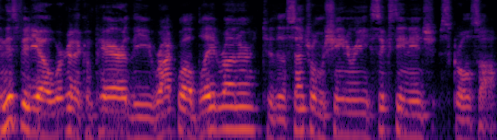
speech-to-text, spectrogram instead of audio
In this video, we're going to compare the Rockwell BladeRunner to the Central Machinery 16-inch scroll saw.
